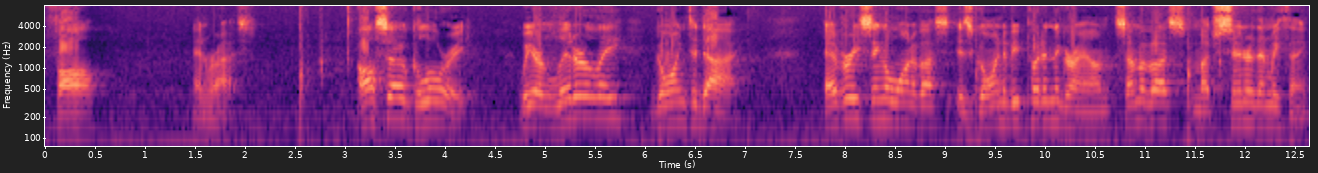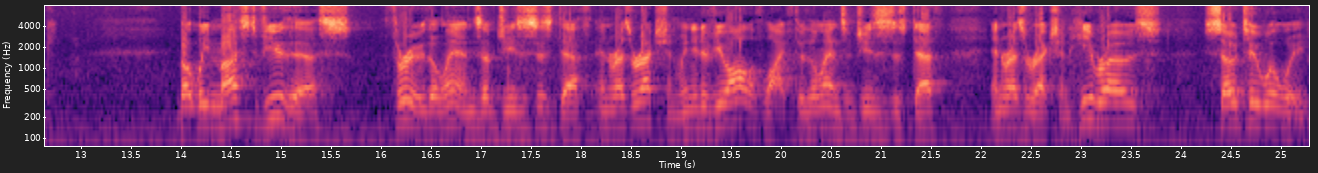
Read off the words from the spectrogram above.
fall, and rise. Also, glory. We are literally going to die. Every single one of us is going to be put in the ground, some of us much sooner than we think. But we must view this through the lens of Jesus' death and resurrection. We need to view all of life through the lens of Jesus' death and resurrection. He rose, so too will we.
